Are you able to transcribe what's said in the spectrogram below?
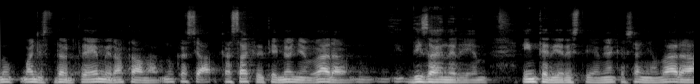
nu, maģistra darba tēma ir attālināta. Nu, kas, jā, kas arhitektiem jāņem vērā, nu, dizaineriem, interjeristiem, ja, kas jāņem vērā,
